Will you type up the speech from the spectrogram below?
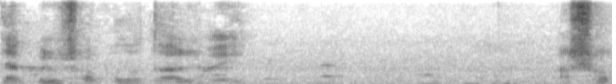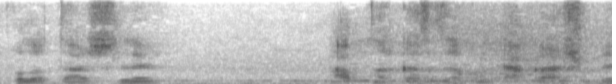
দেখবেন সফলতা আসবেই। আর সফলতা আসলে আপনার কাছে যখন টাকা আসবে,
